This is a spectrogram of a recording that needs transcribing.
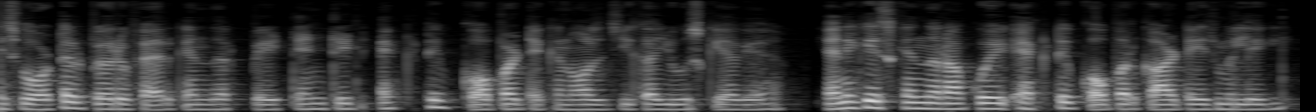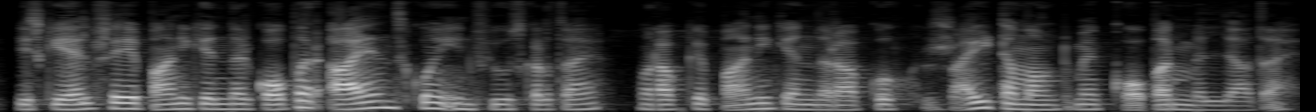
इस वाटर प्योरीफायर के अंदर पेटेंटेड एक्टिव कॉपर टेक्नोलॉजी का यूज़ किया गया है। यानी कि इसके अंदर आपको एक एक्टिव कॉपर कार्टेज मिलेगी, जिसकी हेल्प से पानी के अंदर कॉपर आयंस को इन्फ्यूज करता है और आपके पानी के अंदर आपको राइट अमाउंट में कॉपर मिल जाता है।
